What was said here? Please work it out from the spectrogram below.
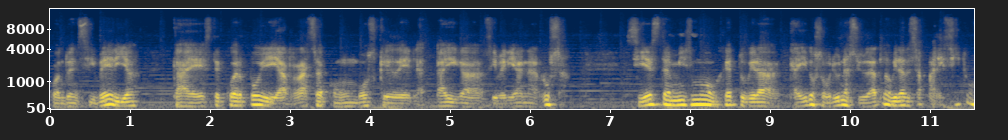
cuando en Siberia cae este cuerpo y arrasa con un bosque de la taiga siberiana rusa. Si este mismo objeto hubiera caído sobre una ciudad, lo hubiera desaparecido.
